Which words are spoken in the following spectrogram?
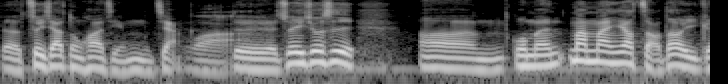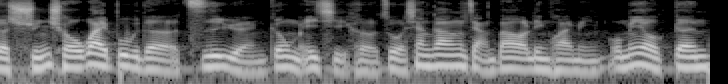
的最佳动画节目奖。哇，对对对，所以就是嗯，我们慢慢要找到一个寻求外部的资源，跟我们一起合作。像刚刚讲到林怀民，我们有跟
